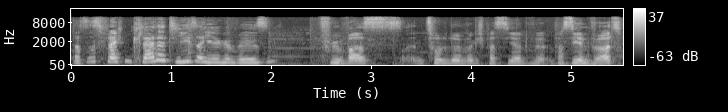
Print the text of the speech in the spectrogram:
Das ist vielleicht ein kleiner Teaser hier gewesen, für was in Tunnel wirklich passiert, passieren wird.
